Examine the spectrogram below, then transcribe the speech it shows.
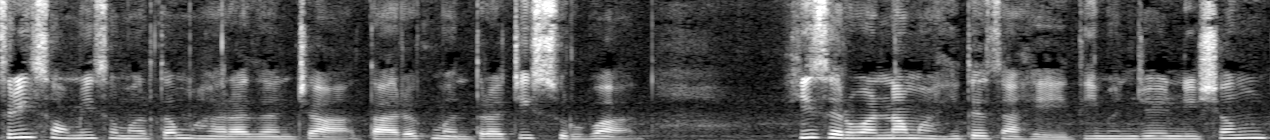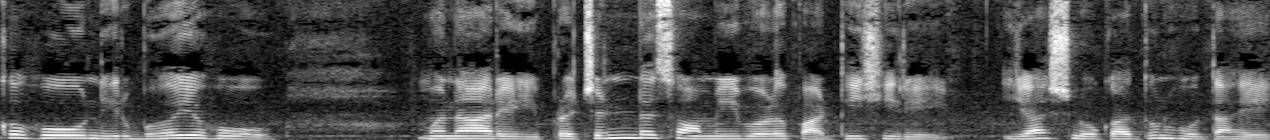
श्री स्वामी समर्थ महाराजांच्या तारक मंत्राची सुरुवात ही सर्वांना माहीतच आहे. ती म्हणजे निशंक हो निर्भय हो मनारे प्रचंड स्वामी बळ पाठीशिरे या श्लोकातून होत आहे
